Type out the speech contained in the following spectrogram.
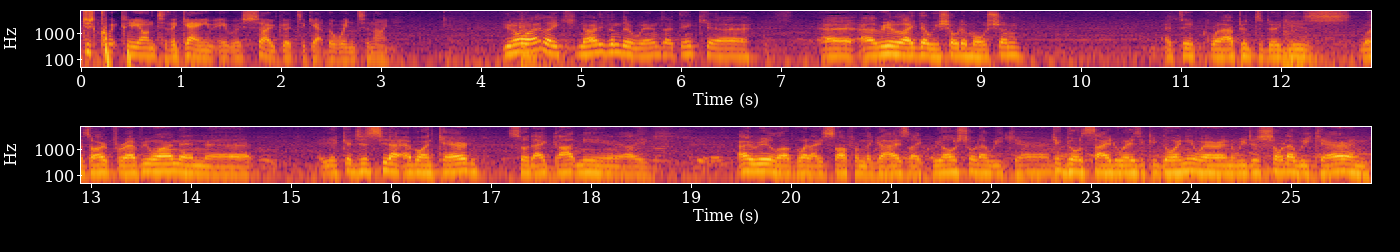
just quickly onto the game, it was so good to get the win tonight. You know what? Like not even the wins. I think uh, uh, I really like that we showed emotion. I think what happened to Dougie's was hard for everyone, and uh, you could just see that everyone cared. So that got me like. I really loved what I saw from the guys. Like we all show that we care. It could go sideways, it could go anywhere, and we just show that we care. And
